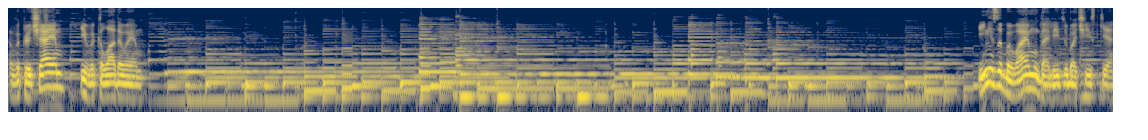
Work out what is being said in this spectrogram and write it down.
Выключаем и выкладываем. И не забываем удалить зубочистки.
